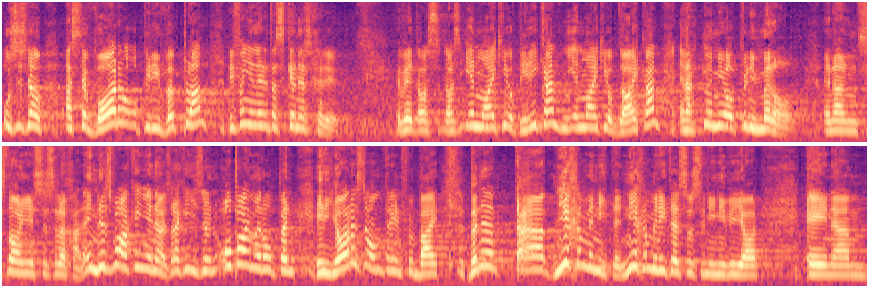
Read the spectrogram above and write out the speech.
ons is nou as te ware op hierdie wipplank. Wie van julle het dit as kinders gedoen? Jy weet daar's daar's een maatjie op hierdie kant en een maatjie op daai kant en dan klim jy op in die middel. en dan staan jy soos hulle gaan. En dis waar kan jy nou? Ek is so op daai middelpunt. Hierdie jaar is omtrent verby. Binne uh, 9 minute, 9 minute is ons in die nuwe jaar. En ehm um,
